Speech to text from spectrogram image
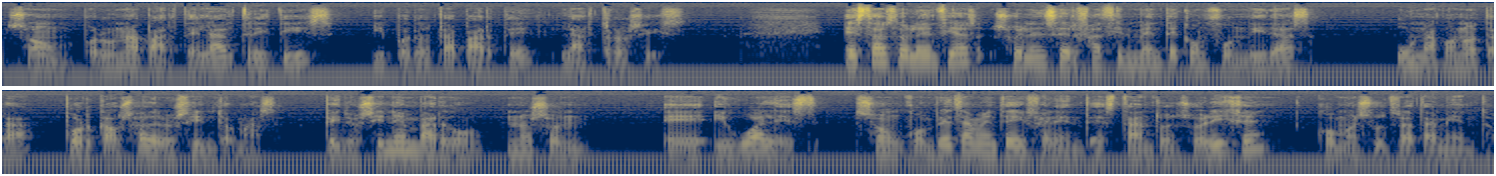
Son, por una parte, la artritis y por otra parte, la artrosis. Estas dolencias suelen ser fácilmente confundidas una con otra por causa de los síntomas, pero sin embargo no son eh, iguales, son completamente diferentes tanto en su origen como en su tratamiento.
